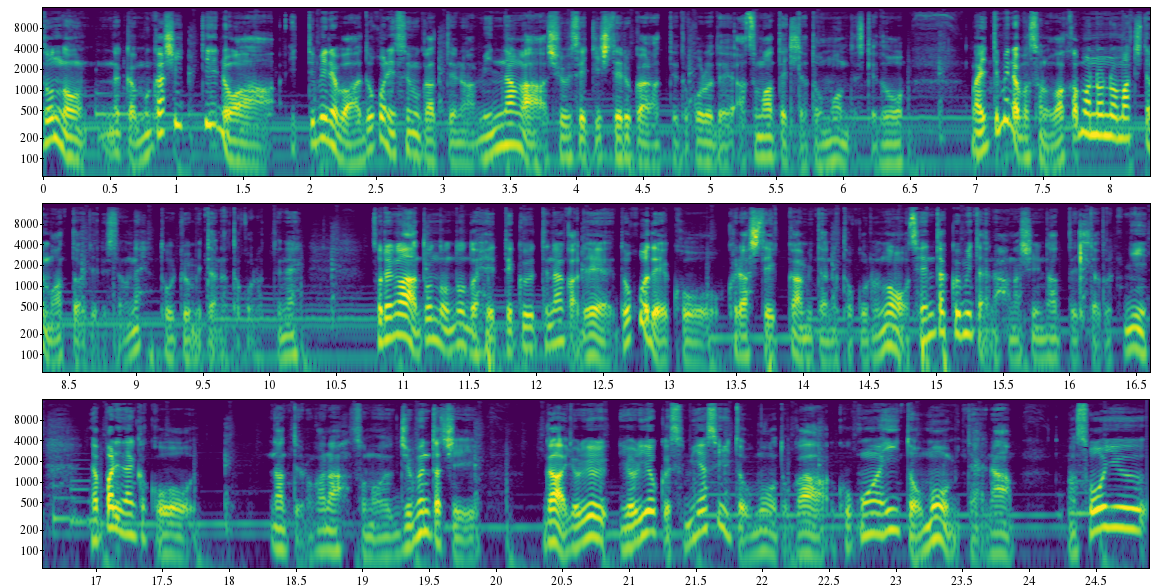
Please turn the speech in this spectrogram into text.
どんどんなんか昔っていうのは言ってみればどこに住むかっていうのはみんなが集積してるからってところで集まってきたと思うんですけど、まあ、言ってみればその若者の街でもあったわけですよね。東京みたいなところってね。それがどんどんどんどん減っていくって中でどこでこう暮らしていくかみたいなところの選択みたいな話になってきた時にやっぱりなんかこうなんていうのかな。その自分たちがよりよりよく住みやすいと思うとかここがいいと思うみたいなまあ、そういう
